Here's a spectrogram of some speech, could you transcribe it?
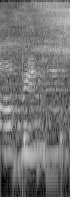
I've been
